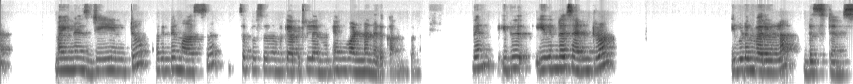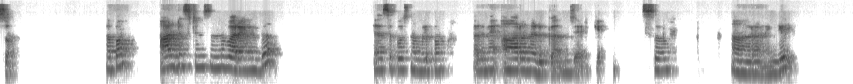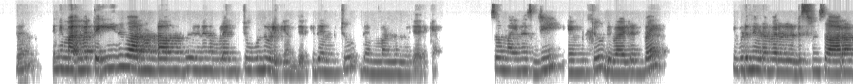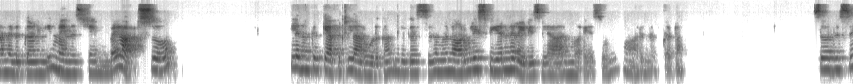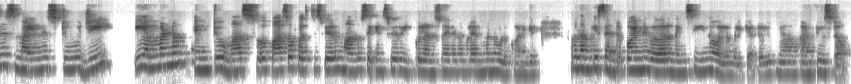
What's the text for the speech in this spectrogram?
മൈനസ് ജി ഇന്റു അതിന്റെ മാസ് സപ്പോസ് നമ്മൾ ക്യാപിറ്റൽ എം എം വൺ എന്ന് എടുക്കാം നമുക്ക്. ദെൻ ഇത് ഇതിന്റെ സെന്ററും ഇവിടം വരെയുള്ള ഡിസ്റ്റൻസും അപ്പം ആ ഡിസ്റ്റൻസ് എന്ന് പറയുന്നത് സപ്പോസ് നമ്മളിപ്പം അതിനെ ആറെന്ന് എടുക്കുക എന്ന് വിചാരിക്കാം. സോ ആറാണെങ്കിൽ ദെൻ ഇനി മറ്റേ ഇത് കാരണം ഉണ്ടാകുന്നത് ഇതിനെ നമ്മൾ എം ടു എന്ന് വിളിക്കാൻ വിചാരിക്കും. ഇത് എം ടു ഇത് എം വൺ എന്ന് വിചാരിക്കാം. So minus G M two divided by ഇവിടുന്ന് ഇവിടം വരെയുള്ള ഡിസ്റ്റൻസ് ആറാണെന്ന് എടുക്കുകയാണെങ്കിൽ minus G M by R so ഇല്ല നമുക്ക് ക്യാപിറ്റൽ ആർ കൊടുക്കാം. ബിക്കോസ് നമ്മൾ നോർമലി സ്പിയറിന്റെ റേഡിയസ് ഇല്ല? ആർ എന്ന് പറയാം. സോ ആറ് നോക്കാം കേട്ടോ. So this is minus two G ഈ എം വണ്ണും M two mass mass of first സ്പിയറും mass of second സ്പിയറും ഈക്വൽ ആണ്. സോ അതിനെ നമ്മൾ എം എന്ന് കൊടുക്കുകയാണെങ്കിൽ അപ്പൊ നമുക്ക് ഈ സെന്റർ പോയിന്റിനെ വേറെ എന്തെങ്കിലും സീന്നോ വല്ലതും വിളിക്കാം കേട്ടോ. അല്ലെങ്കിൽ ഞാൻ കൺഫ്യൂസ്ഡ് ആവും.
